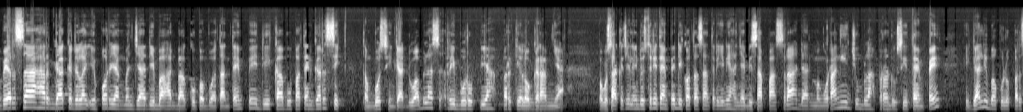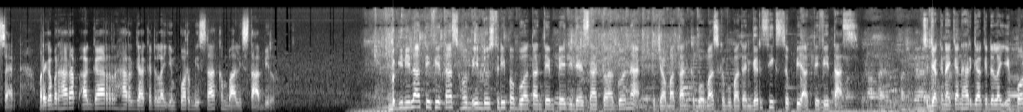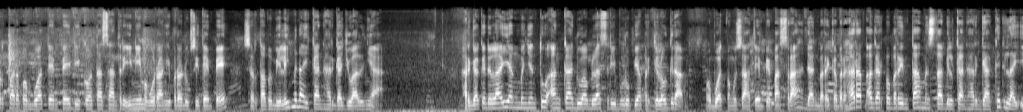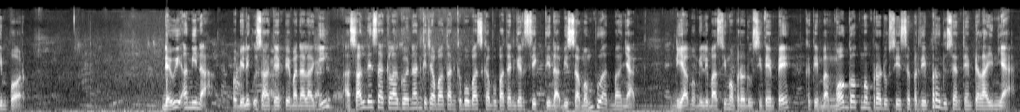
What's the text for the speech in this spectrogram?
Pemirsa, harga kedelai impor yang menjadi bahan baku pembuatan tempe di Kabupaten Gersik tembus hingga Rp12.000 per kilogramnya. Pengusaha kecil industri tempe di kota Santri ini hanya bisa pasrah dan mengurangi jumlah produksi tempe hingga 50 persen. Mereka berharap agar harga kedelai impor bisa kembali stabil. Beginilah aktivitas home industri pembuatan tempe di Desa Kelagonan, Kecamatan Kebomas, Kabupaten Gersik sepi aktivitas. Sejak kenaikan harga kedelai impor, para pembuat tempe di kota santri ini mengurangi produksi tempe serta memilih menaikkan harga jualnya. Harga kedelai yang menyentuh angka Rp12.000 per kilogram membuat pengusaha tempe pasrah dan mereka berharap agar pemerintah menstabilkan harga kedelai impor. Dewi Aminah, Pemilik usaha tempe mana lagi, asal desa Kelagonan, Kecamatan Kebobas, Kabupaten Gersik tidak bisa membuat banyak. Dia memilih masih memproduksi tempe ketimbang mogok memproduksi seperti produsen tempe lainnya.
